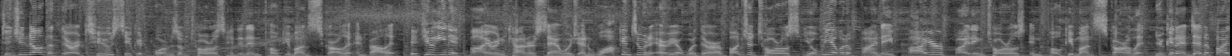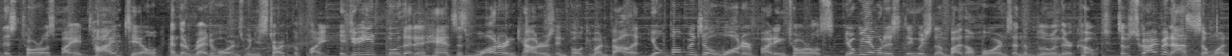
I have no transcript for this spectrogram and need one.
Did you know that there are two secret forms of Tauros hidden in Pokemon Scarlet and Violet? If you eat a fire encounter sandwich and walk into an area where there are a bunch of Tauros, you'll be able to find a fire fighting Tauros in Pokemon Scarlet. You can identify this Tauros by a tied tail and the red horns when you start the fight. If you eat food that enhances water encounters in Pokemon Violet, you'll bump into a water fighting Tauros. You'll be able to distinguish them by the horns and the blue in their coat. Subscribe and ask someone,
